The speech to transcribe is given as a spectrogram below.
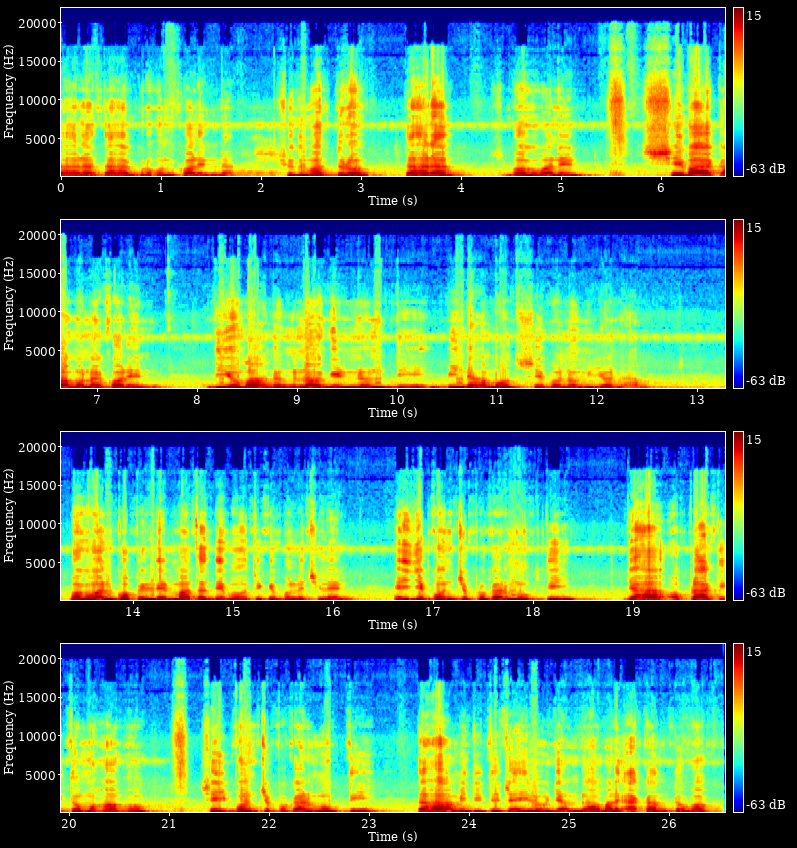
তাহারা তাহা গ্রহণ করেন না। শুধুমাত্র তাহারা ভগবানের সেবা কামনা করেন। দিয়মানং ন গৃহন্তি বিনা মত সেবনং জনাম। ভগবান কপিলদেব মাতা দেবতীকে বলেছিলেন, এই যে পঞ্চপ্রকার মুক্তি, যাহা অপ্রাকৃত মহাভোগ সেই পঞ্চপ্রকার মুক্তি তাহা আমি দিতে চাইলেও যারা আমার একান্ত ভক্ত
